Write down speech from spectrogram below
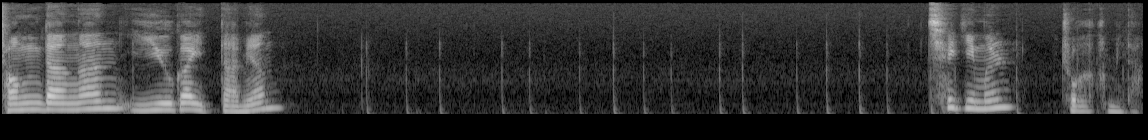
정당한 이유가 있다면 책임을 조각합니다.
